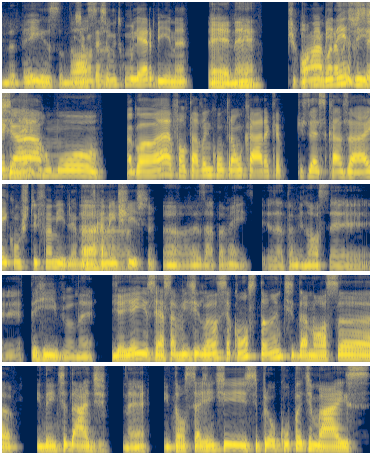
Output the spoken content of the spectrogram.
Ainda tem isso, nossa. Isso acontece muito com mulher bi, né? É, né? Tipo, Homem ah, bi nem existe, sossegar, né? arrumou. Agora, ah, faltava encontrar um cara que quisesse casar e constituir família. Basicamente Aham. isso. Aham, exatamente, exatamente. Nossa, é, é terrível, né? E aí é isso, é essa vigilância constante da nossa identidade, né? Então, se a gente se preocupa demais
